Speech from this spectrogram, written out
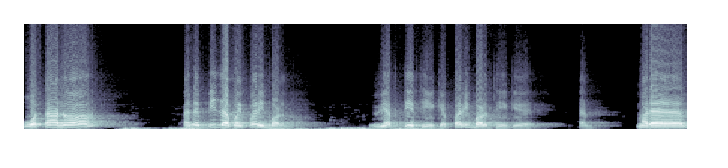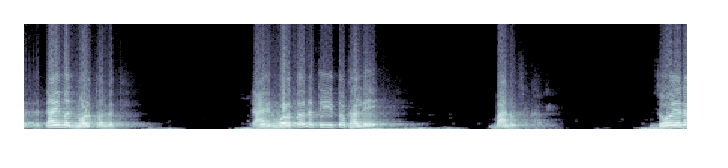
પોતાનો અને બીજા કોઈ પરિબળનો. વ્યક્તિથી કે પરિબળથી કે એમ. મારે ટાઈમ જ મળતો નથી. ટાઈમ મળતો નથી તો ખાલી બાનું છે ખાલી. જો એને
